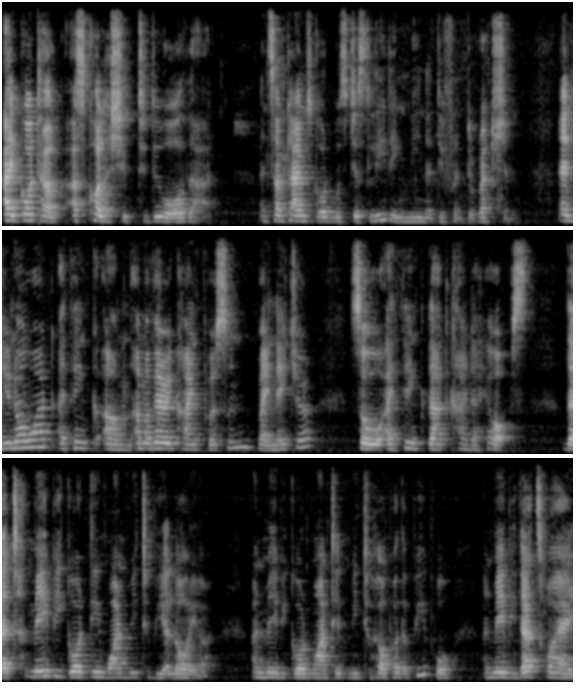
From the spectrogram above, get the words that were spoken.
I got a, a scholarship to do all that. And sometimes God was just leading me in a different direction. And you know what? I think um, I'm a very kind person by nature. So I think that kind of helps. That maybe God didn't want me to be a lawyer, and maybe God wanted me to help other people and maybe that's why I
